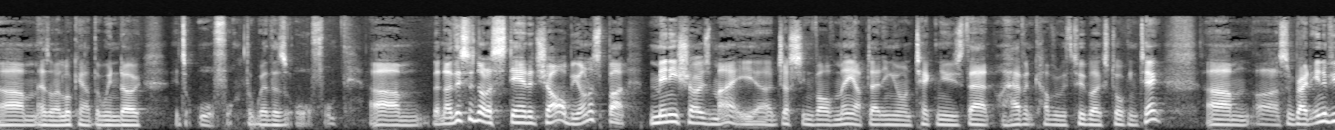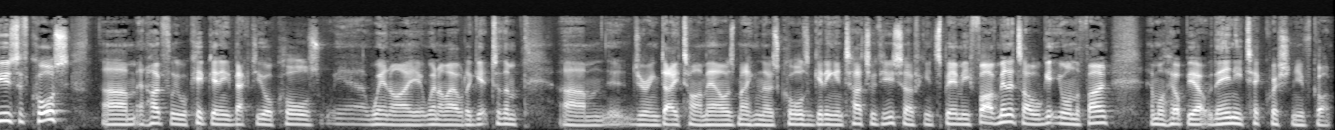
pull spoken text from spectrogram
Um, as I look out the window, it's awful. The weather's awful. Um, but no, this is not a standard show, I'll be honest, but many shows may uh, just involve me updating you on tech news that I haven't covered with Two Blokes Talking Tech. Um, uh, some great interviews, of course, um, and hopefully we'll keep getting back to your calls when, I, when I'm able to get to them um, during daytime hours, making those calls and getting in touch with you. So if you can spare me five minutes, I will get you on the phone and we'll help you out with any tech question you've got.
